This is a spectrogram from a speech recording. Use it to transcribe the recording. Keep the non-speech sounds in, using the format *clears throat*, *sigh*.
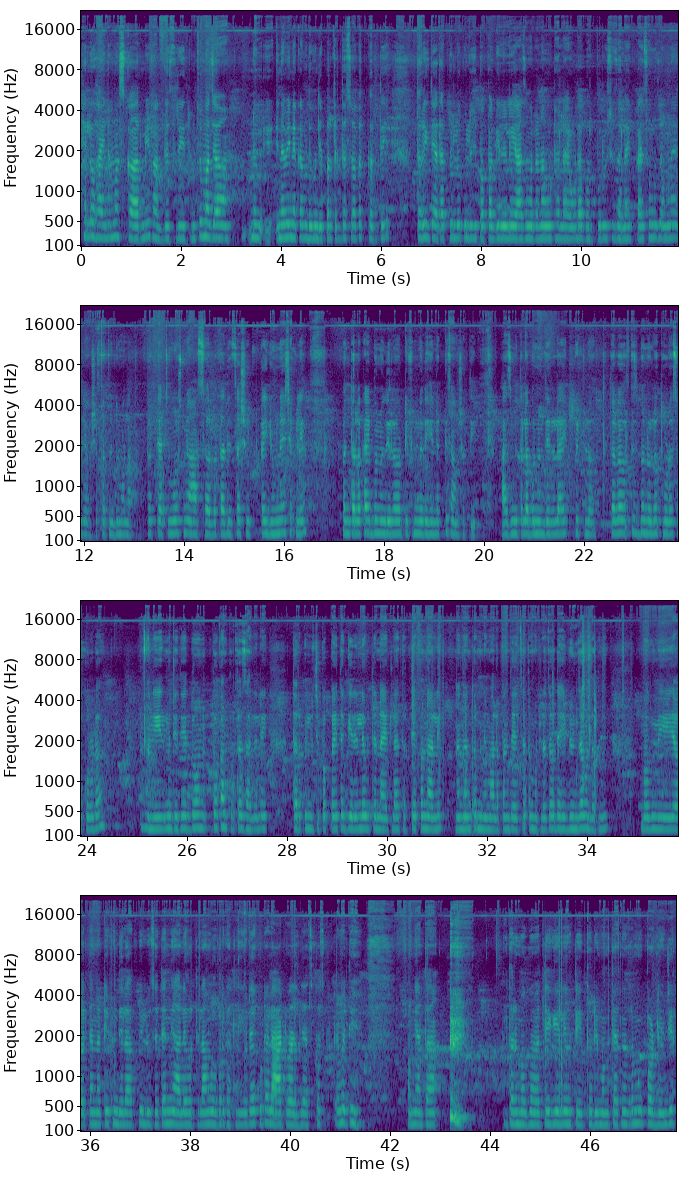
Hello hi नमस्कार. मी भाग्यश्री. तुमचं माझ्या नवी नवीन एका व्हिडिओमध्ये परत एकदा स्वागत करते. तर इथे आता पिल्लू पिल्लूचे पप्पा गेलेले. आज मला ना उठायला एवढा भरपूर उशीर झाला आहे काय सांगू जाऊ नाही जाऊ शकत मी तुम्हाला. तर त्याच्यामुळेच मी आज सर्वात आधीचा शूट काही घेऊ नाही शकले. पण त्याला काय बनवून दिलं टिफिनमध्ये हे नक्की सांगू शकते. आज मी त्याला बनवून दिलेलं आहे पिठलं. तव्यावरतीच बनवलं थोडंसं कोरडं. आणि म्हणजे ते दोन दोघांपुरतं झालेलं आहे. तर पिल्लूचे पप्पा इथं गेलेले होते नाईटला तर ते पण आले. आणि नंतर म्हणे मला पण जायचं तर म्हटलं जाऊ द्या हे घेऊन जा म्हटलं तुम्ही. मग मी त्यांना टिफिन दिला. पिल्लूचं त्यांनी आल्यावर त्याला आंघोळ वगैरे घातली. रे कुठायला आठ वाजले आज कसं काय माहिती. आणि आता *clears throat* तर मग ते गेले होते थोडी. मग त्याच्यानंतर मग पडली. म्हणजे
